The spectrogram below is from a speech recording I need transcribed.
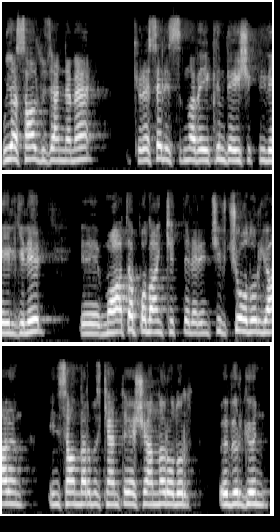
Bu yasal düzenleme küresel ısınma ve iklim değişikliği ile ilgili e, muhatap olan kitlelerin çiftçi olur, yarın insanlarımız kentte yaşayanlar olur, öbür gün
